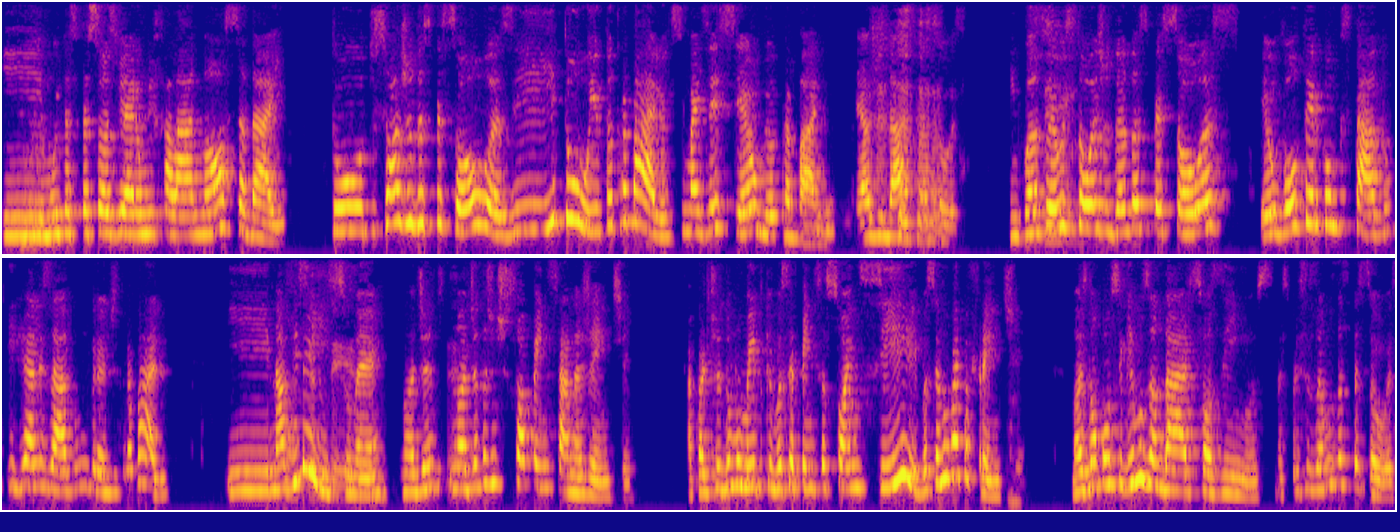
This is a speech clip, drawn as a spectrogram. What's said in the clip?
E muitas pessoas vieram me falar: Nossa, Dai, tu, tu só ajuda as pessoas, e, e tu, e o teu trabalho? Eu disse, mas esse é o meu trabalho, é ajudar as pessoas. Enquanto Sim. eu estou ajudando as pessoas, eu vou ter conquistado e realizado um grande trabalho. E na Com vida certeza. é isso, né? Não adianta, não adianta a gente só pensar na gente. A partir do momento que você pensa só em si, você não vai para frente. Nós não conseguimos andar sozinhos, nós precisamos das pessoas.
